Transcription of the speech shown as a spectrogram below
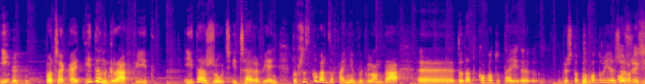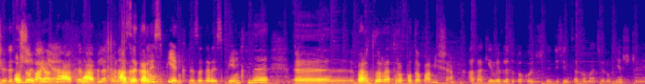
i poczekaj, i ten grafit, i ta żółć, i czerwień, to wszystko bardzo fajnie wygląda. E, dodatkowo tutaj, e, wiesz, to powoduje, że Ożywi robi się zdecydowanie ożywia, tak, te tak. meble, to na A zegar pewno. jest piękny, zegar jest piękny, e, bardzo retro, podoba mi się. A takie meble do pokoju dziecię- dziecięcego macie również, czy nie?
